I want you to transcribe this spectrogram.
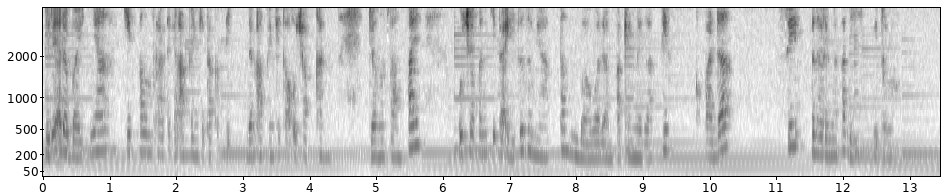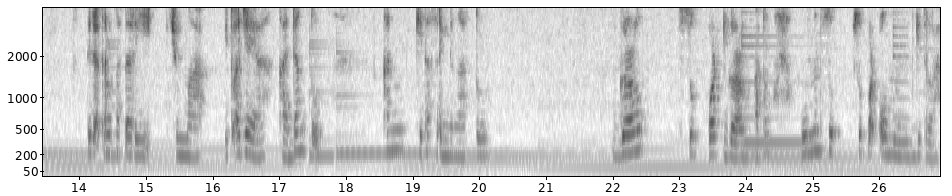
Jadi ada baiknya kita memperhatikan apa yang kita ketik dan apa yang kita ucapkan. Jangan sampai ucapan kita itu ternyata membawa dampak yang negatif kepada si penerima tadi gitu loh. Tidak terlepas dari cuma itu aja ya kadang tuh kan kita sering dengar tuh girl support girl atau woman support woman gitulah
